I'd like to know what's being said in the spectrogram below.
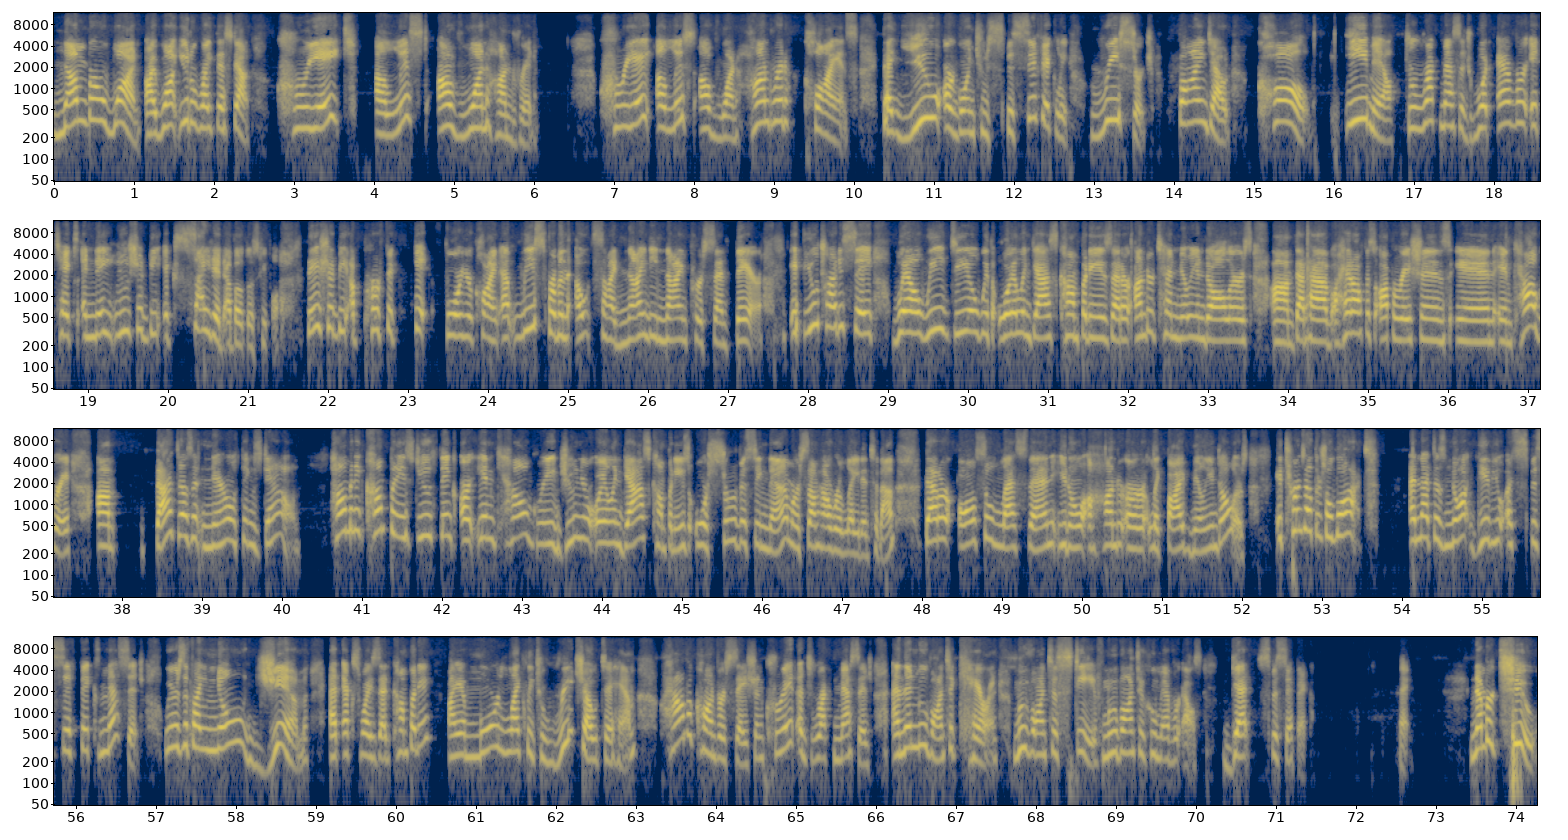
Number one, I want you to write this down. Create a list of 100. Create a list of 100 clients that you are going to specifically research, find out, call, email, direct message, whatever it takes. And they, you should be excited about those people. They should be a perfect fit for your client, at least from an outside 99% there. If you try to say, well, we deal with oil and gas companies that are under $10 million, um, that have head office operations in, in Calgary, um, that doesn't narrow things down. How many companies do you think are in Calgary, junior oil and gas companies, or servicing them or somehow related to them that are also less than, you know, a hundred or like $5 million? It turns out there's a lot and that does not give you a specific message. Whereas if I know Jim at XYZ company, I am more likely to reach out to him, have a conversation, create a direct message, and then move on to Karen, move on to Steve, move on to whomever else. Get specific. Okay. Number two,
